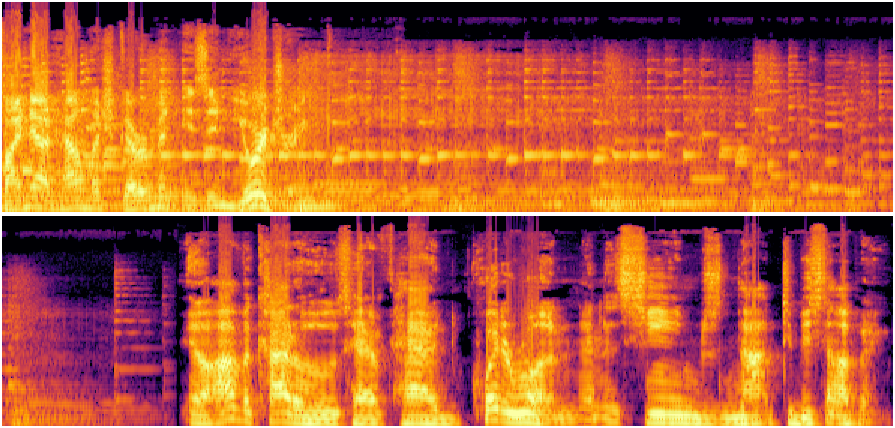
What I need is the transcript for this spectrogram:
Find out how much government is in your drink. Know, avocados have had quite a run, and it seems not to be stopping.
